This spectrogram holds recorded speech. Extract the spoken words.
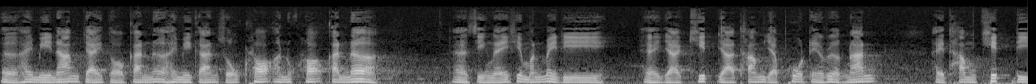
เออให้มีน้ำใจต่อกันเนอะให้มีการสงเคราะห์อนุเคราะห์กันเนอะสิ่งไหนที่มันไม่ดีอย่าคิดอย่าทำอย่าพูดในเรื่องนั้น ให้ทำคิดดี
